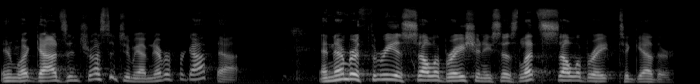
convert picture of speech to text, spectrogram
in what God's entrusted to me. I've never forgot that. And number three is celebration. He says, let's celebrate together.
